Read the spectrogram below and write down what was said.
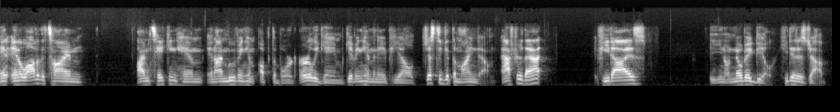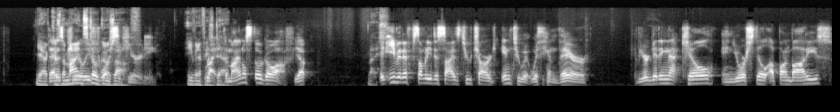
And and a lot of the time, I'm taking him and I'm moving him up the board early game, giving him an APL just to get the mine down. After that, if he dies, you know, no big deal. He did his job. Yeah, because the mine still goes off, security. even if he's Right, dead. the mine will still go off. Yep. nice. And even if somebody decides to charge into it with him there, if you're getting that kill and you're still up on bodies,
